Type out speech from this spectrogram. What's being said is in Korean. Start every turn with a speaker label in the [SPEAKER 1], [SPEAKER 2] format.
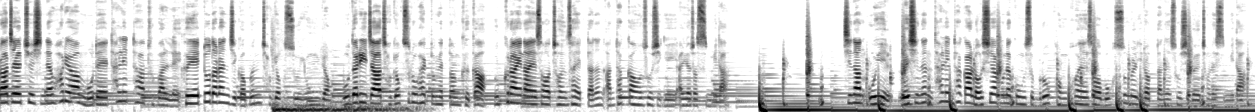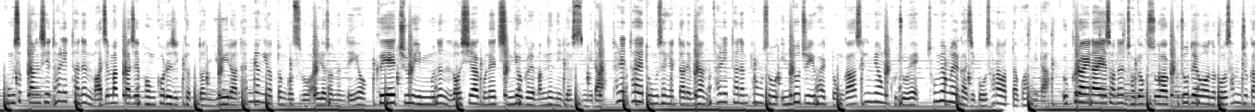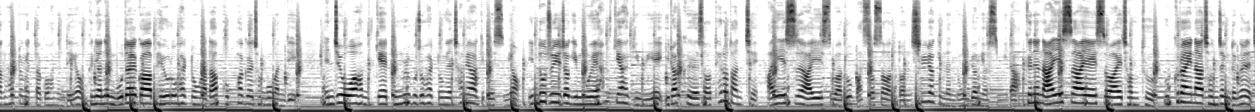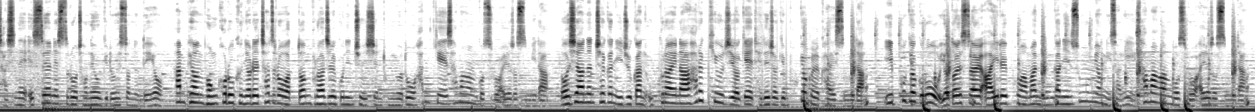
[SPEAKER 1] 브라질 출신의 화려한 모델 탈리타 두발레. 그의 또 다른 직업은 저격수 용병. 모델이자 저격수로 활동했던 그가 우크라이나에서 전사했다는 안타까운 소식이 알려졌습니다. 지난 5일 외신은 탈리타가 러시아군의 공습으로 벙커에서 목숨을 잃었다는 소식을 전했습니다. 공습 당시 탈리타는 마지막까지 벙커를 지켰던 유일한 한 명이었던 것으로 알려졌는데요. 그의 주 임무는 러시아군의 진격을 막는 일이었습니다. 탈리타의 동생에 따르면 탈리타는 평소 인도주의 활동과 생명 구조에 소명을 가지고 살아왔다고 합니다. 우크라이나에서는 저격수와 구조대원으로 3주간 활동했다고 하는데요. 그녀는 모델과 배우로 활동하다 법학을 전공한 뒤 NGO와 함께 동물구조 활동에 참여하기도 했으며 인도주의적 임무에 함께하기 위해 이라크에서 테러 단체 ISIS와도 맞서 싸웠던 실력 있는 용병이었습니다. 그는 ISIS와의 전투, 우크라이나 전쟁 등을 자신의 SNS로 전해오기도 했었는데요. 한편 벙커로 그녀를 찾으러 왔던 브라질 군인 출신 동료도 함께 사망한 것으로 알려졌습니다. 러시아는 최근 2주간 우크라이나 하르키우 지역에 대대적인 폭격을 가했습니다. 이 폭격으로 8살 아이를 포함한 민간 인 20명 이상이 사망한 것으로 알려졌습니다.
